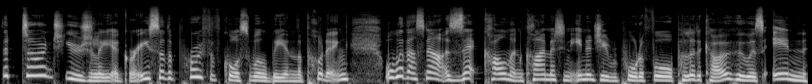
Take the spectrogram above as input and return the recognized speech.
that don't usually agree. So the proof, of course, will be in the pudding. Well, with us now is Zack Colman, climate and energy reporter for Politico, who is in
